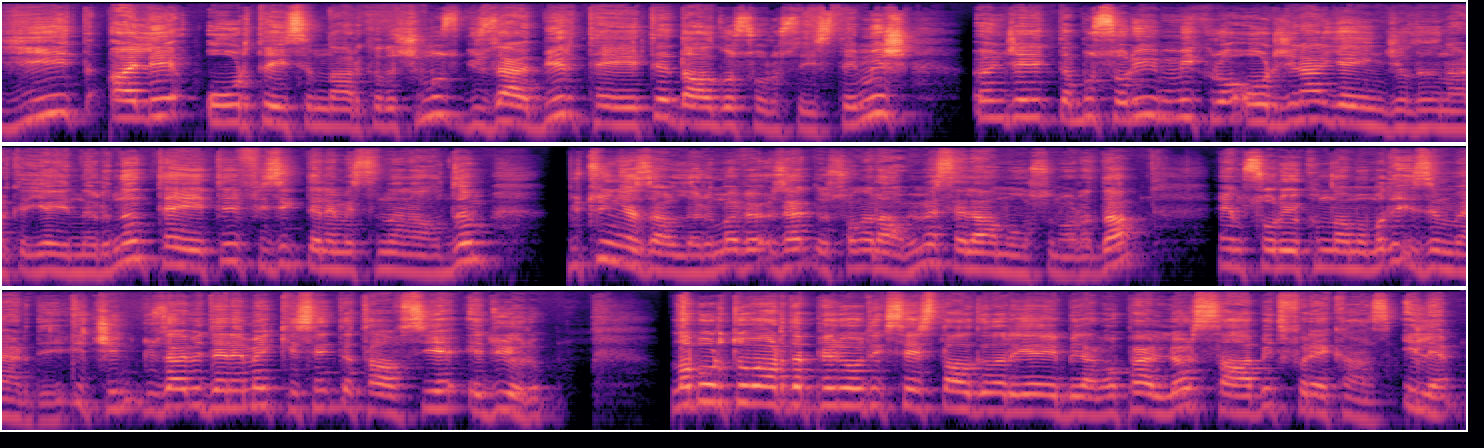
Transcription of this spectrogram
Yiğit Ali Orta isimli arkadaşımız güzel bir TYT dalga sorusu istemiş. Öncelikle bu soruyu Mikro Orijinal Yayıncılığın yayınlarının TYT fizik denemesinden aldım. Bütün yazarlarıma ve özellikle Soner abime selam olsun orada. Hem soruyu kullanmama da izin verdiği için güzel bir deneme kesinlikle tavsiye ediyorum. Laboratuvarda periyodik ses dalgaları yayabilen hoparlör sabit frekans ile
